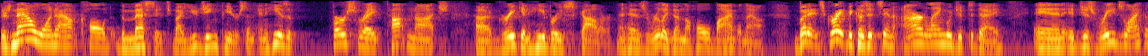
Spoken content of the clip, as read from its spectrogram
There's now one out called The Message by Eugene Peterson, and he is a first rate, top notch uh, Greek and Hebrew scholar and has really done the whole Bible now. But it's great because it's in our language of today and it just reads like a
